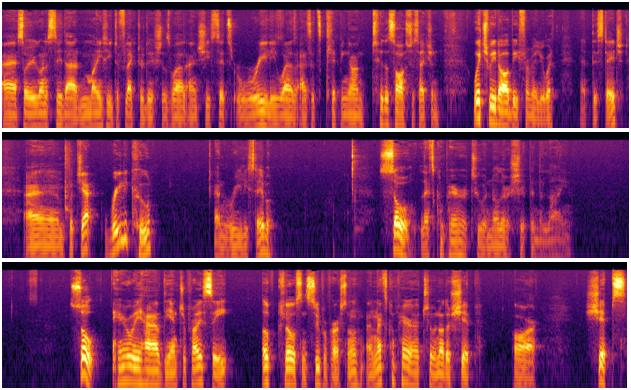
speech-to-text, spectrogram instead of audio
uh, so you're going to see that mighty deflector dish as well, and she sits really well as it's clipping on to the saucer section, which we'd all be familiar with at this stage. Um, but yeah, really cool and really stable. So let's compare her to another ship in the line. So here we have the Enterprise C, up close and super personal, and let's compare her to another ship or ships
